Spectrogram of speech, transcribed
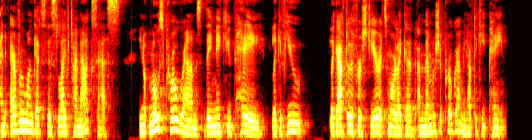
and everyone gets this lifetime access. You know, most programs they make you pay like if you like after the first year, it's more like a, a membership program. You have to keep paying.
